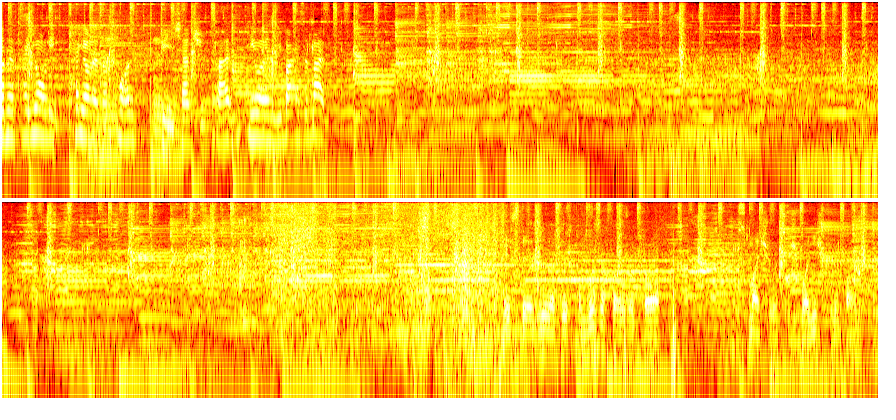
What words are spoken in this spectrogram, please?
不能太用力，太用力它会瘪下去啊，因为泥巴还是烂的。Если глина слишком высохла уже, то смачивается еще водичку дополнительно.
